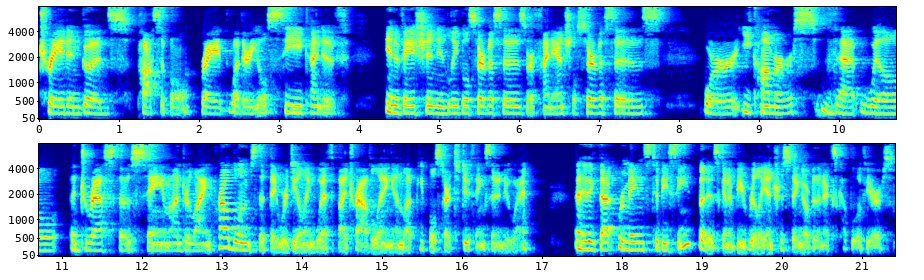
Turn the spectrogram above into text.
trade in goods possible, right? Whether you'll see kind of innovation in legal services or financial services or e-commerce that will address those same underlying problems that they were dealing with by traveling and let people start to do things in a new way. And I think that remains to be seen, but it's going to be really interesting over the next couple of years.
